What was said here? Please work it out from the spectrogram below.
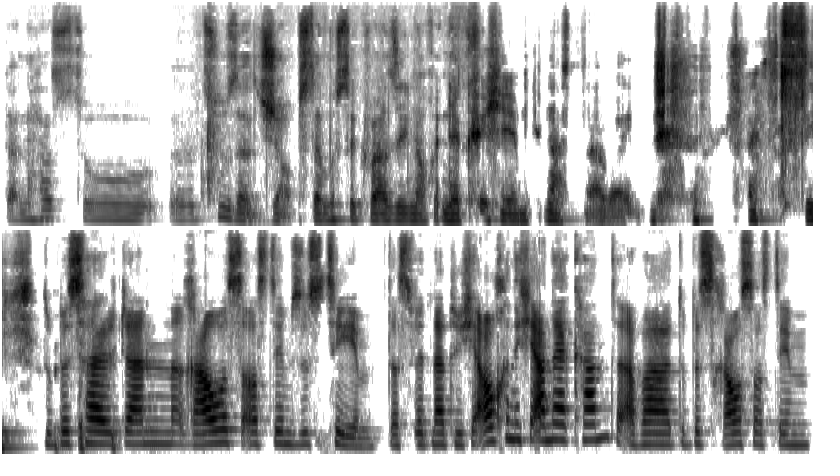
Dann hast du äh, Zusatzjobs. Da musst du quasi noch in der Küche im Knast arbeiten. du bist halt dann raus aus dem System. Das wird natürlich auch nicht anerkannt, aber du bist raus aus dem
